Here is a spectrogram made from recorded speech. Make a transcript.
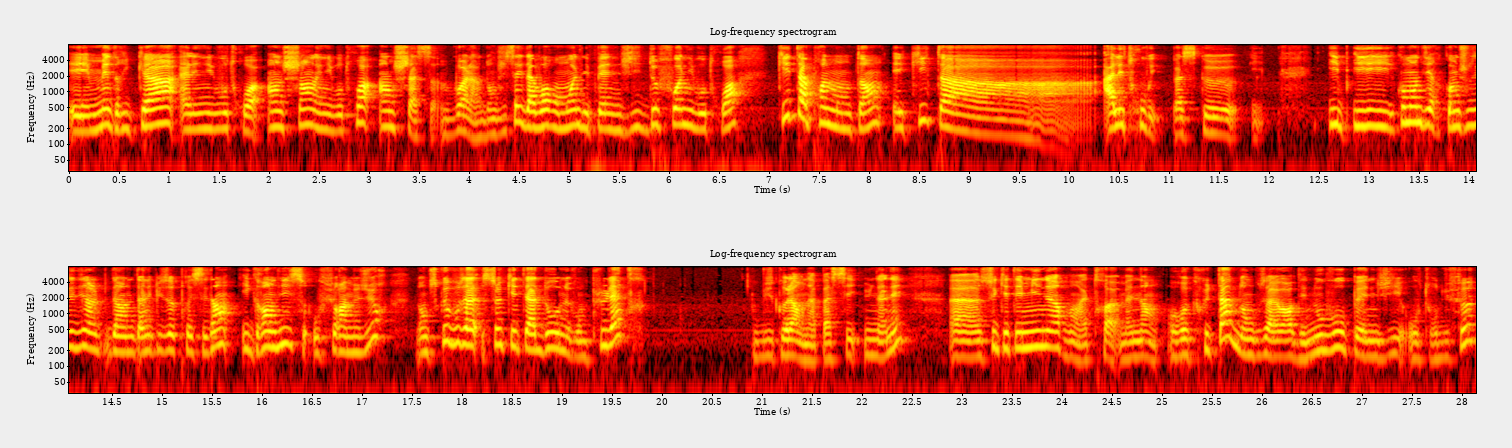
Et Medrika, elle est niveau 3 en champ et niveau 3 en chasse. Voilà, donc j'essaye d'avoir au moins des PNJ deux fois niveau 3 quitte à prendre mon temps et quitte à, les trouver. Parce que, comment dire, comme je vous ai dit dans, l'épisode précédent, ils grandissent au fur et à mesure. Donc, ce que vous ceux qui étaient ados ne vont plus l'être, vu que là, on a passé une année. Euh, ceux qui étaient mineurs vont être maintenant recrutables, donc vous allez avoir des nouveaux PNJ autour du feu.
